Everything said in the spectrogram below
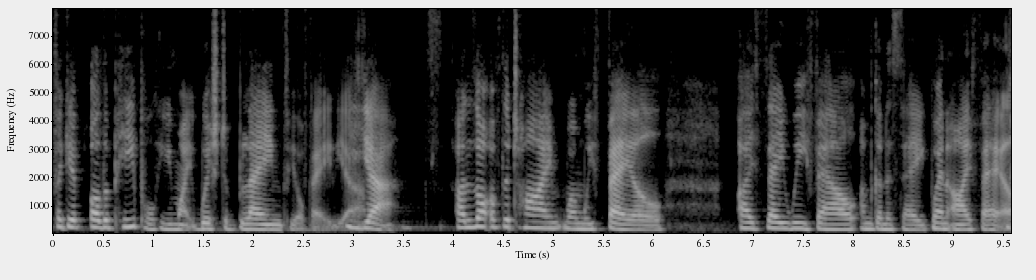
forgive other people who you might wish to blame for your failure. Yeah. A lot of the time when we fail, I say we fail. I'm going to say when I fail,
